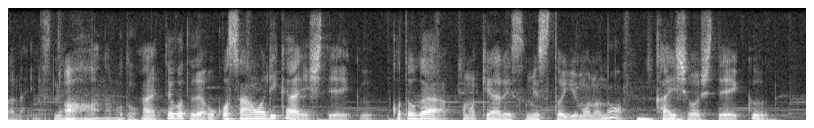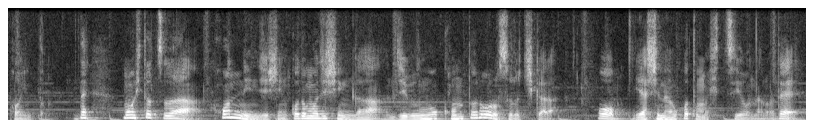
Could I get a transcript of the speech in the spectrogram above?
らないんですね。あなるほど、はい、ということでお子さんを理解していくことがこのケアレスミスというものの解消していくポイント。うん、でもう一つは本人自身子ども自身が自分をコントロールする力を養うことも必要なので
